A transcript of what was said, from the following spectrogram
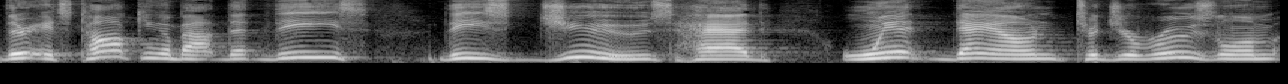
There, it's talking about that these, these Jews had went down to Jerusalem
